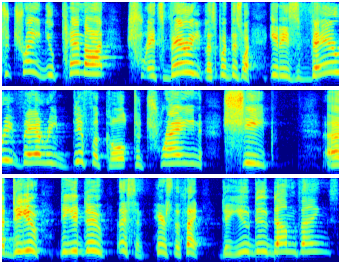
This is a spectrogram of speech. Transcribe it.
to train. You cannot, it's very, let's put it this way it is very, very difficult to train sheep. Uh, do you, do you do, listen, here's the thing do you do dumb things?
